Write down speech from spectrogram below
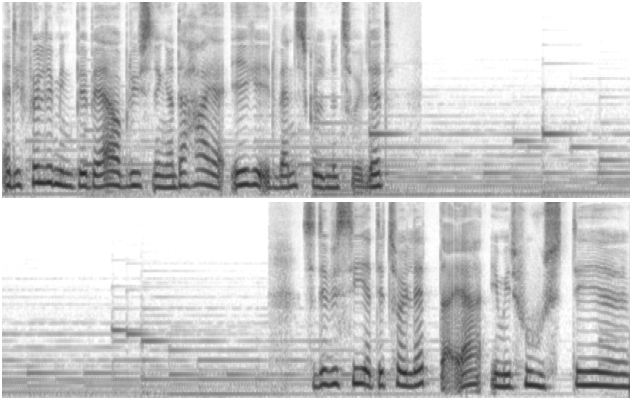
at ifølge mine BBR-oplysninger, der har jeg ikke et vandskyldende toilet. Så det vil sige, at det toilet, der er i mit hus, det, øh,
